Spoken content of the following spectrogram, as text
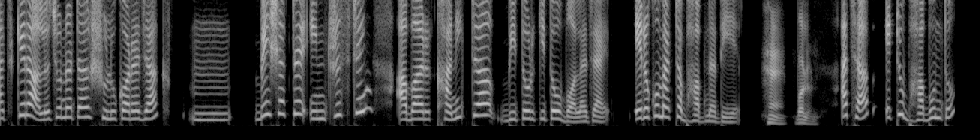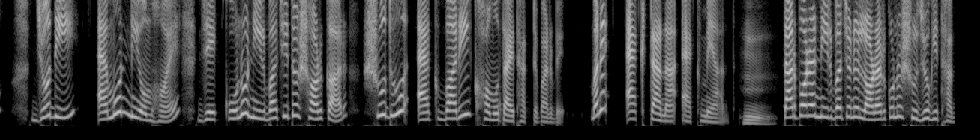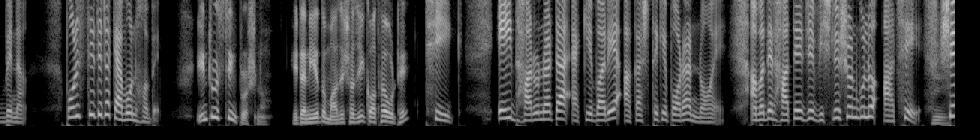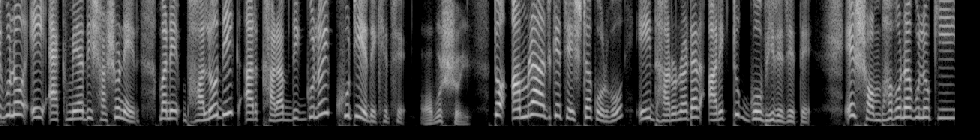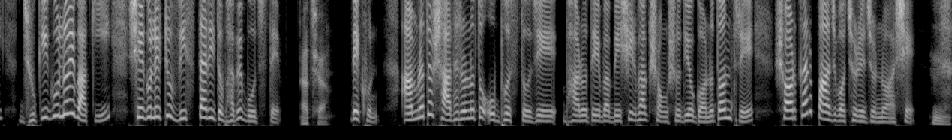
আজকের আলোচনাটা শুরু করা যাক। বেশ একটা ইন্টারেস্টিং আবার খানিকটা বিতর্কিত বলা যায় এরকম একটা ভাবনা দিয়ে। হ্যাঁ বলুন। আচ্ছা একটু ভাবুন তো যদি এমন নিয়ম হয় যে কোনো নির্বাচিত সরকার শুধু একবারই ক্ষমতায় থাকতে পারবে মানে একটানা এক মেয়াদ হুম। তারপর আর নির্বাচনে লড়ার কোনো সুযোগই থাকবে না পরিস্থিতিটা কেমন হবে? ইন্টারেস্টিং প্রশ্ন। এটা নিয়ে তো মাঝে সাঝেই কথা ওঠে। ঠিক। এই ধারণাটা একেবারে আকাশ থেকে পড়া নয়। আমাদের হাতে যে বিশ্লেষণগুলো আছে সেগুলো এই একমেয়াদী শাসনের মানে ভালো দিক আর খারাপ দিকগুলোই খুঁটিয়ে দেখেছে। অবশ্যই। তো আমরা আজকে চেষ্টা করব এই ধারণাটার আরেকটু গভীরে যেতে। এর সম্ভাবনাগুলো কি ঝুঁকিগুলোই বাকি সেগুলো একটু বিস্তারিতভাবে বুঝতে। আচ্ছা। দেখুন আমরা তো সাধারণত অভ্যস্ত যে ভারতে বা বেশিরভাগ সংসদীয় গণতন্ত্রে সরকার পাঁচ বছরের জন্য আসে।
